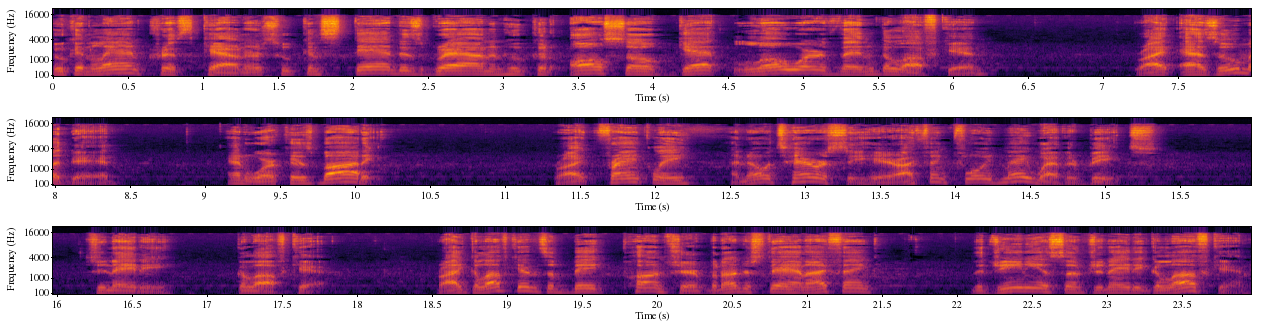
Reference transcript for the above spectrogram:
who can land crisp counters, who can stand his ground, and who could also get lower than Golovkin, right, as Ouma did, and work his body, right? Frankly, I know it's heresy here. I think Floyd Mayweather beats Gennady Golovkin, right? Golovkin's a big puncher, but understand, I think the genius of Gennady Golovkin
